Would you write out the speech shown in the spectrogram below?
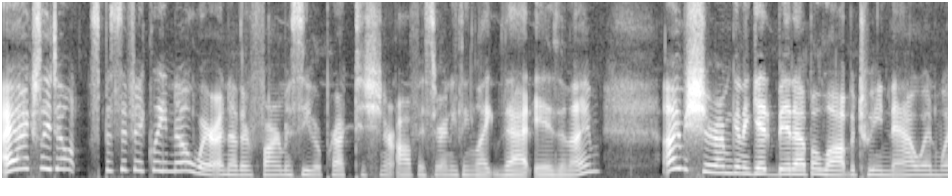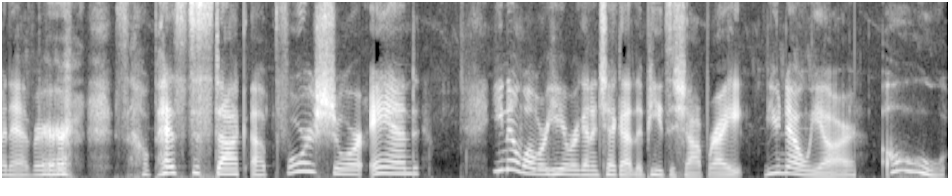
I actually don't specifically know where another pharmacy or practitioner office or anything like that is, and I'm I'm sure I'm gonna get bit up a lot between now and whenever. So best to stock up for sure. And you know while we're here we're gonna check out the pizza shop, right? You know we are. Oh,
